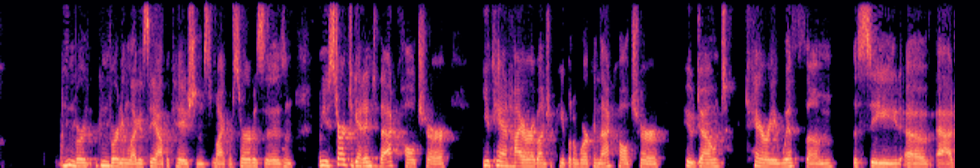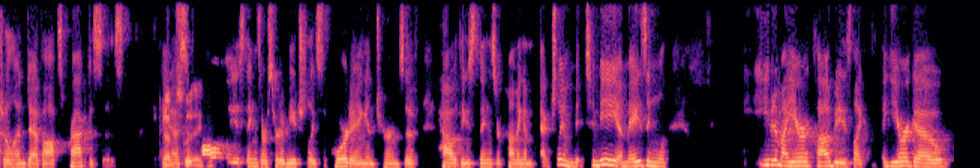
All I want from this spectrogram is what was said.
convert, converting legacy applications to microservices and when you start to get into that culture you can't hire a bunch of people to work in that culture who don't carry with them the seed of agile and DevOps practices. You Absolutely. Know, so all of these things are sort of mutually supporting in terms of how these things are coming. Actually, to me, amazing. Even in my year at CloudBees, like a year ago,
